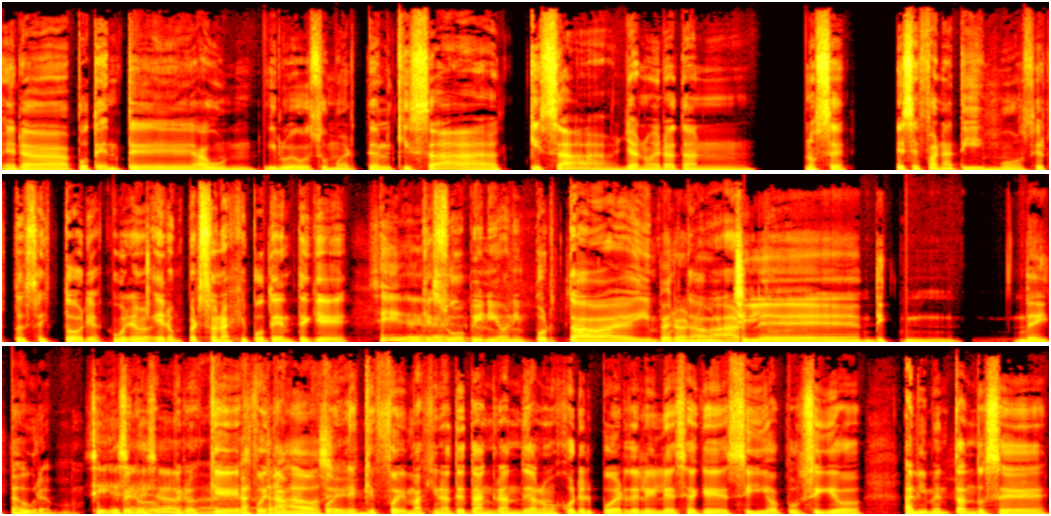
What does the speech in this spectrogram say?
era potente aún y luego de su muerte él quizá quizá ya no era tan no sé ese fanatismo cierto esa historia como era, era un personaje potente que, Sí, eh, que eh, su opinión importaba y pero en un. Chile de dictadura. po. sí, esa- pero, esa- pero es que fue tan Castrado, fue- sí. es que fue imagínate tan grande a lo mejor el poder de la iglesia que siguió pues siguió alimentándose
